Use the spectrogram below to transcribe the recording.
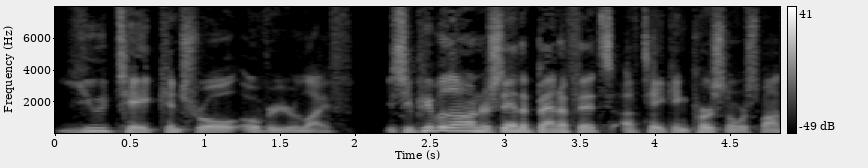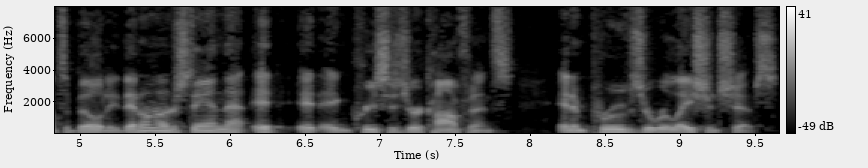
you take control over your life. You see, people don't understand the benefits of taking personal responsibility. They don't understand that it, it increases your confidence, it improves your relationships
